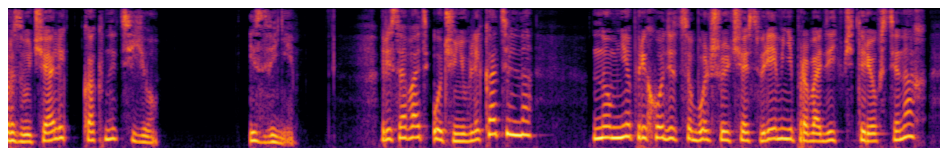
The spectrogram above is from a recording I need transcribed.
прозвучали как нытье. «Извини. Рисовать очень увлекательно, но мне приходится большую часть времени проводить в четырех стенах —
